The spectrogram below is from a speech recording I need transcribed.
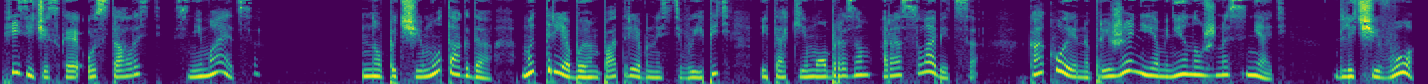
физическая усталость снимается. Но почему тогда мы требуем потребность выпить и таким образом расслабиться? Какое напряжение мне нужно снять? Для чего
